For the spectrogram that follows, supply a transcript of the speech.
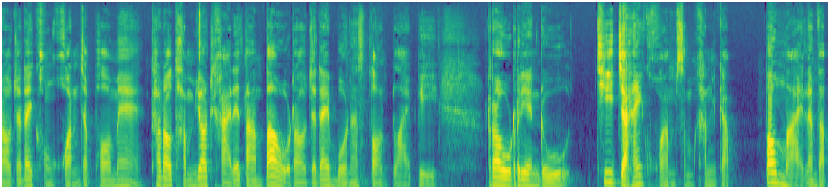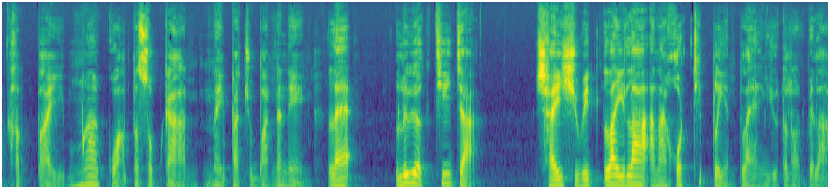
เราจะได้ของขวัญจากพ่อแม่ ถ้าเราทำยอดขายได้ตามเป้า เราจะได้โบนัสตอนปลายปี เราเรียนรู้ที่จะให้ความสำคัญกับ เป้าหมายลำดับถัดไปมากกว่าประสบการณ์ในปัจจุบันนั่นเอง และเลือกที่จะใช้ชีวิตไล่ล่าอนาคตที่เปลี่ยนแปลงอยู่ตลอดเวลา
